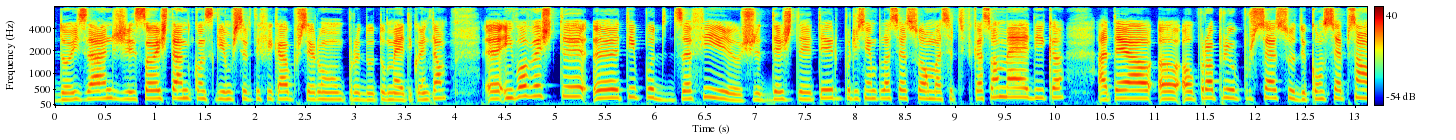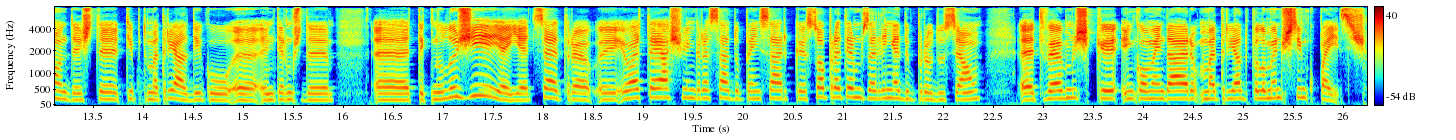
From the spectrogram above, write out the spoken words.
dois anos e só este ano conseguimos certificar por ser um produto médico. Então envolve este tipo de desafios, desde ter, por exemplo, acesso a uma certificação médica até ao, ao próprio processo de concepção deste tipo de material, digo, uh, em termos de uh, tecnologia e etc. Eu até acho engraçado pensar que só para termos a linha de produção tivemos que encomendar material de pelo menos cinco países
